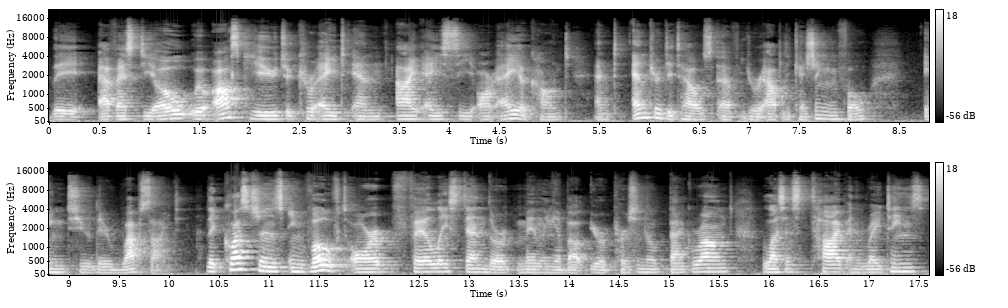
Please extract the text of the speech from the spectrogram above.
the FSDO will ask you to create an IACRA account and enter details of your application info into their website. The questions involved are fairly standard, mainly about your personal background, license type, and ratings.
